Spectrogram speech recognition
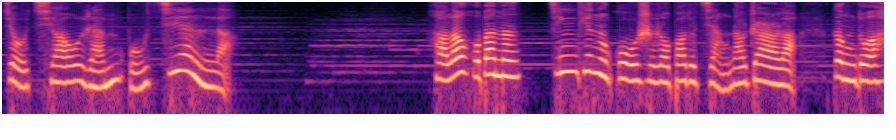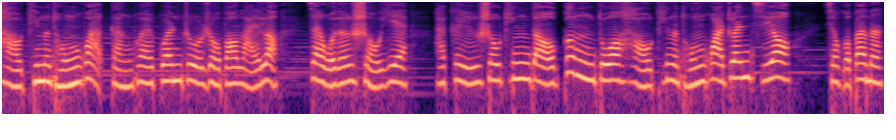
就悄然不见了。好了，伙伴们，今天的故事肉包就讲到这儿了。更多好听的童话，赶快关注“肉包来了”。在我的首页还可以收听到更多好听的童话专辑哦，小伙伴们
